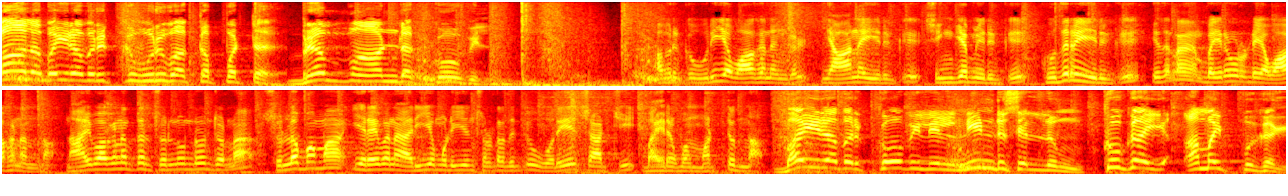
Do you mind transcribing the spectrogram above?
கால பைரவருக்கு உருவாக்கப்பட்ட பிரம்மாண்ட கோவில். அவருக்கு உரிய வாகனங்கள் யானை இருக்கு சிங்கம் இருக்கு குதிரை இருக்கு இதெல்லாம் பைரவருடைய வாகனம் தான் நாய் வாகனத்தை சொல்லணும்னு சொன்னா சுலபமா இறைவனை அறிய முடியும்னு சொல்றதுக்கு ஒரே சாட்சி பைரவம் மட்டும்தான். பைரவர் கோவிலில் நீண்டு செல்லும் குகை அமைப்புகள்.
